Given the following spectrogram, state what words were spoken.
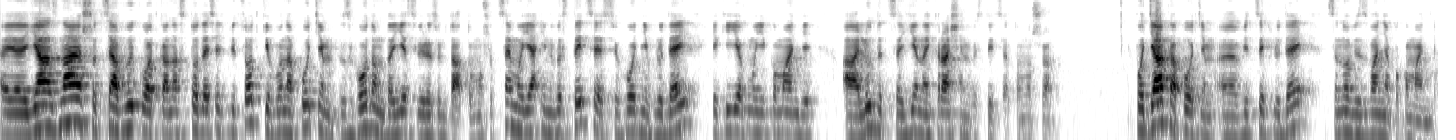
е, я знаю, що ця викладка на 110% вона потім згодом дає свій результат, тому що це моя інвестиція сьогодні в людей, які є в моїй команді. А люди це є найкраща інвестиція, тому що подяка потім е, від цих людей це нові звання по команді.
